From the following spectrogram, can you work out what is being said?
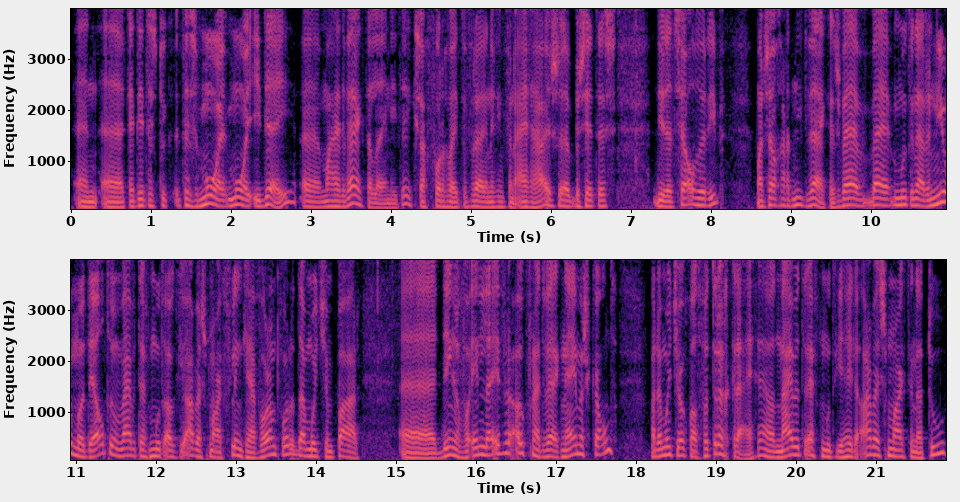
En uh, kijk, dit is natuurlijk het is een mooi, mooi idee, uh, maar het werkt alleen niet. Hè. Ik zag vorige week de Vereniging van Eigen Huisbezitters die datzelfde riep. Maar zo gaat het niet werken. Dus wij, wij moeten naar een nieuw model toe. En wij betreft moet ook die arbeidsmarkt flink hervormd worden. Daar moet je een paar uh, dingen voor inleveren. Ook vanuit werknemerskant. Maar daar moet je ook wat voor terugkrijgen. En wat mij betreft moet die hele arbeidsmarkt er naartoe...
